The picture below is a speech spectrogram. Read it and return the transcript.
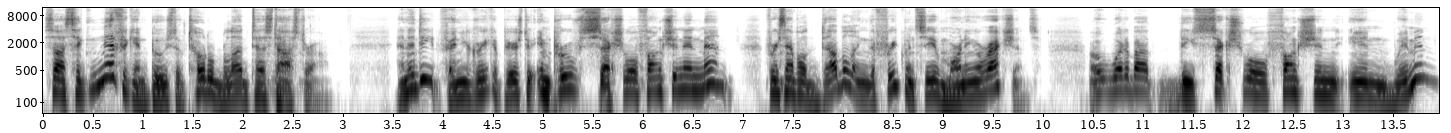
saw a significant boost of total blood testosterone. And indeed, fenugreek appears to improve sexual function in men, for example, doubling the frequency of morning erections. Uh, what about the sexual function in women?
